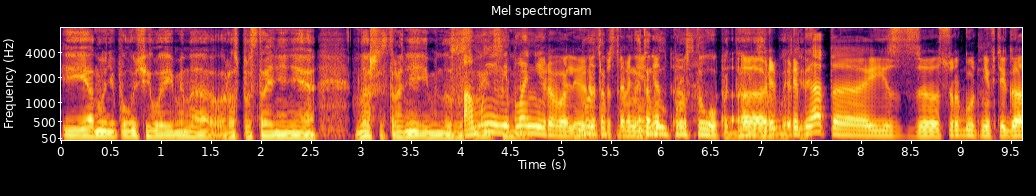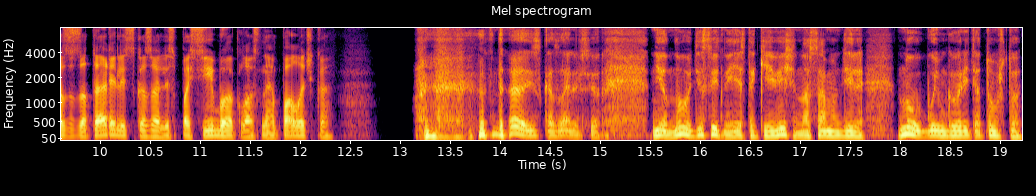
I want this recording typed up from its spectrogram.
и оно не получило именно распространение в нашей стране именно за А мы цены. не планировали ну, распространение. Это, это был просто опыт, да? Э, ребята из Сургут нефтегаза затарились, сказали спасибо, классная палочка. Да, и сказали все. Нет, ну, действительно, есть такие вещи. На самом деле, ну, будем говорить о том, что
